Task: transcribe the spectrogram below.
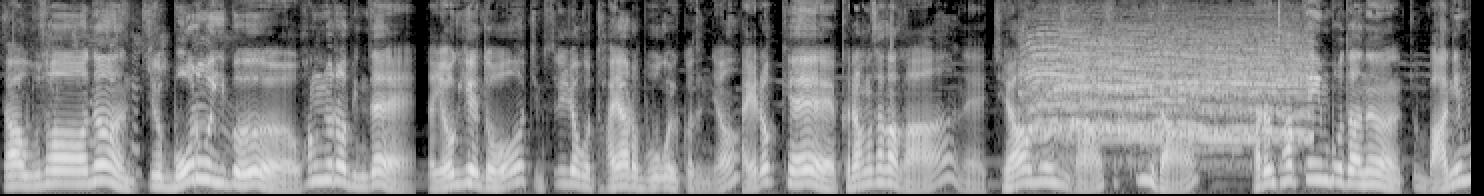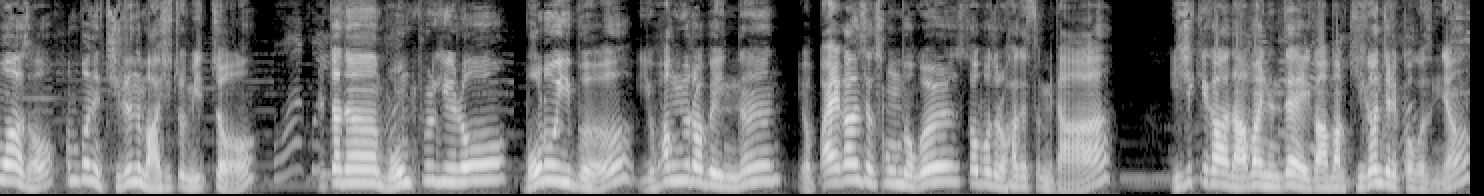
자 우선은 지금 모로 이브 확률업인데 자, 여기에도 지금 쓰려고 다이아로 모으고 있거든요. 자, 이렇게 그랑사가가 네, 제어모으기가 쉽습니다. 다른 탑게임보다는 좀 많이 모아서 한 번에 지르는 맛이 좀 있죠 일단은 몸풀기로 모로이브 이 확률업에 있는 이 빨간색 성목을 써보도록 하겠습니다. 20개가 남아있는데 이거 아마 기간제일 거거든요.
